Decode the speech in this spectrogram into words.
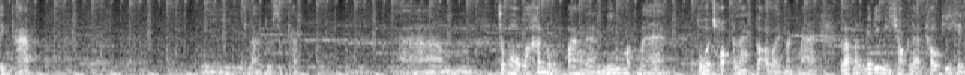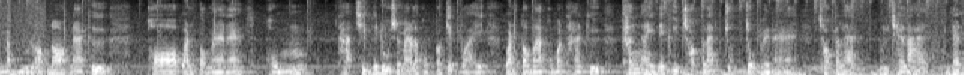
ริง ๆครับนี่แล้วดูสิครับอ่าจะบอกว่าขนมปังอะนิ่มมากๆ ตัวช็อกโกแลตก็อร่อยมากๆ แล้วมันไม่ได้มีช็อกโกแลตเท่าที่เห็นแบบอยู่รอบนอกนะ คือ พอวันต่อมานะ ผม ชิมให้ดูใช่ไหมแล้วผมก็เก็บไว้ วันต่อมาผมมาทานคือ ข้างในนี่คือช็อกโกแลตจุกๆเลยนะ ช็อกโกแลตนูเทลล่าแน่น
